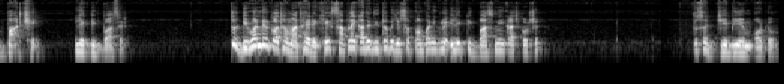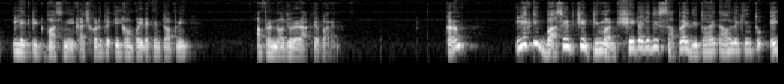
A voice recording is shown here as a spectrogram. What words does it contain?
বাড়ছে ইলেকট্রিক বাসের। তো ডিমান্ডের কথা মাথায় রেখে সাপ্লাই কাদের দিতে হবে যেসব কোম্পানিগুলো ইলেকট্রিক বাস নিয়ে কাজ করছে। তো sir JBM auto electric bus নিয়ে কাজ করে, তো এই কোম্পানিটা কিন্তু আপনি, আপনার নজরে রাখতে পারেন। কারণ ইলেকট্রিক বাসের যে ডিমান্ড সেটা যদি সাপ্লাই দিতে হয়, তাহলে কিন্তু এই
